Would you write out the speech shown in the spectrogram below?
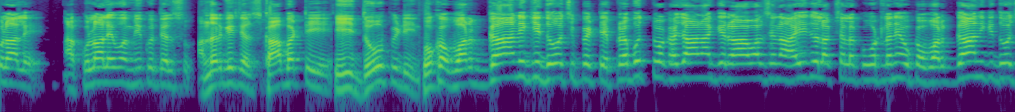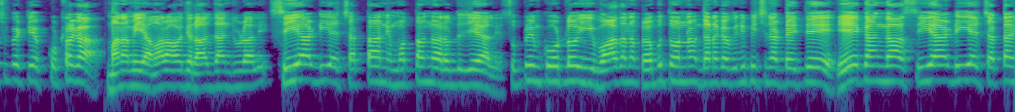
కులాలే. ఆ కులాలేవో మీకు తెలుసు అందరికీ తెలుసు. కాబట్టి ఈ దోపిడీ ఒక వర్గానికి దోచిపెట్టే ప్రభుత్వ ఖజానాకి రావాల్సిన ఐదు లక్షల కోట్లనే ఒక వర్గానికి దోచిపెట్టే కుట్రగా మనం ఈ అమరావతి రాజధాని చూడాలి. సిఆర్డిఏ చట్టాన్ని మొత్తంగా రద్దు చేయాలి. సుప్రీం కోర్టులో ఈ వాదన ప్రభుత్వం గనక వినిపించినట్టయితే ఏకంగా సిఆర్డిఏ చట్టం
